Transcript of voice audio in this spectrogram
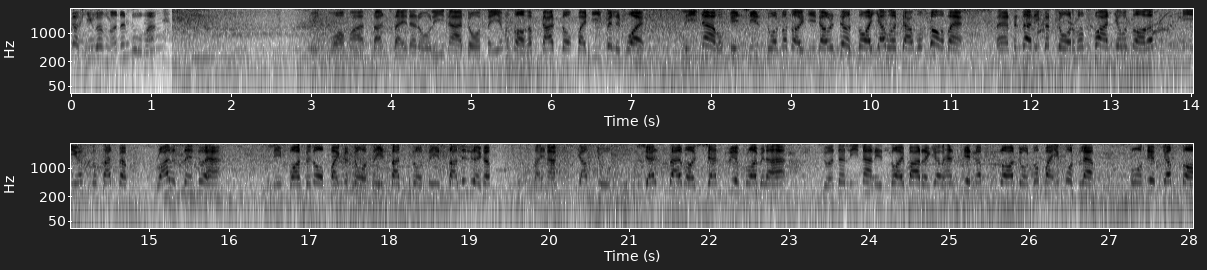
กาคิวครับของนันบูมฮะวินวอลมาสตันใส่ด้าโอลีน่าโดดตีมาต่อกับการลงไปที่เฟลเลนวอยลีน่าผมกินชีสสวนมาต่ออีกทีดาวเรเจอร์ซอยยับเหินจากวงนอกไปแต่ทางด้านนี้กระโดดเขาฟาดเยอะมาต่อครับมีครับสตันแบบร้อยเปอร์เซ็นต์ด้วยฮะรีบอลเซโลไปกระโดดตีสตันกระโดดตีสตันเรื่อยๆครับใส่หนักย้ำอยู่แชนสแปนบอลแชนเรียบร้อยไปแล้วฮะส่วนด้านลีน่าในซอยบาร์แรงยับแฮนสเกตครับรอโดดเข้าไปเอ็กโคสแลม โทเทพย้ำต่อ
